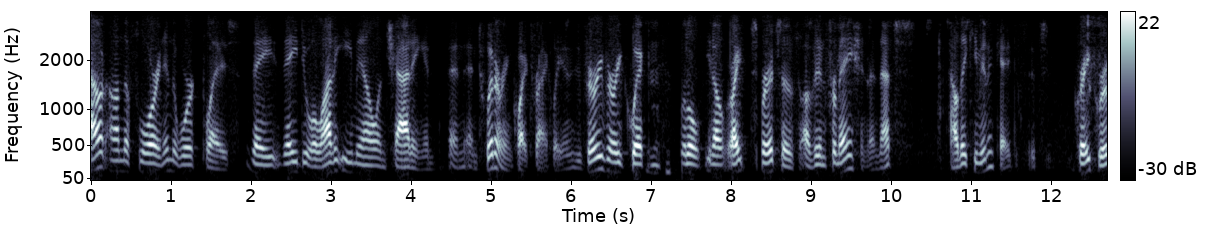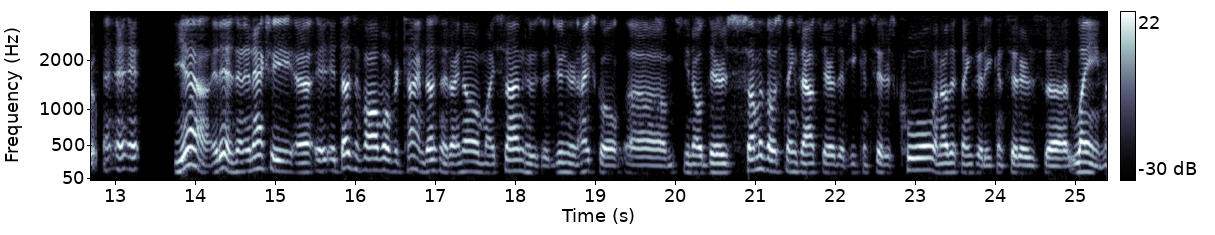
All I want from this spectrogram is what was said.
out on the floor and in the workplace, they they do a lot of email and chatting and and, and twittering, quite frankly, and very very quick mm-hmm. little you know right spurts of of information, and that's how they communicate. It's, it's a great group. It, it, yeah, it is, and, and actually, uh, it, it does evolve over time, doesn't it? I know my son, who's a junior in high school. Um, you know, there's some of those things out there that he considers cool, and other things that he considers uh, lame.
